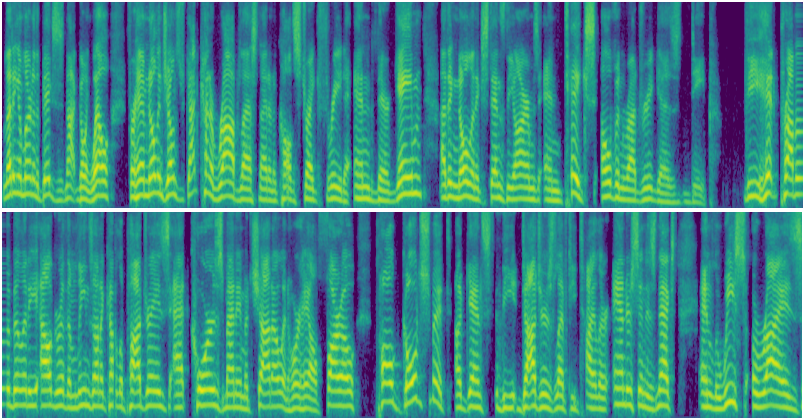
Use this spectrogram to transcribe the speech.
letting him learn in the bigs is not going well for him. Nolan Jones got kind of robbed last night on a called strike three to end their game. I think Nolan extends the arms and takes Elvin Rodriguez deep. The hit probability algorithm leans on a couple of Padres at Coors, Manny Machado and Jorge Alfaro. Paul Goldschmidt against the Dodgers lefty Tyler Anderson is next, and Luis Arraez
